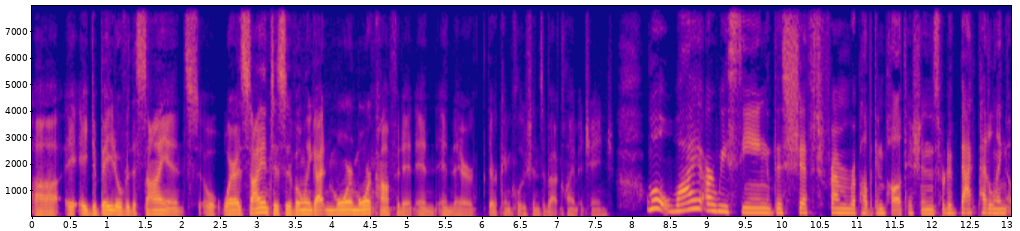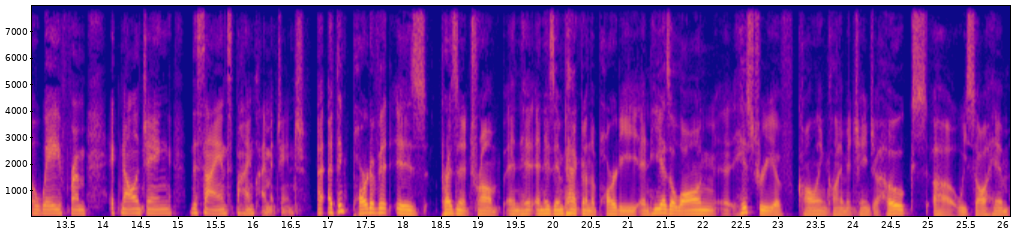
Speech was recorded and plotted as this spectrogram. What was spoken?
uh, a, a, debate over the science, whereas scientists have only gotten more and more confident in in their their conclusions about climate change. Well, why are we seeing this shift from Republican politicians sort of backpedaling away from acknowledging the science behind climate change? I think part of it is President Trump and his, and his impact on the party, and he has a long uh, history of calling climate change a hoax. Uh, we saw him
